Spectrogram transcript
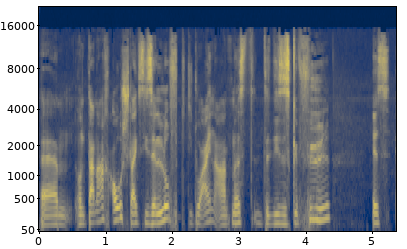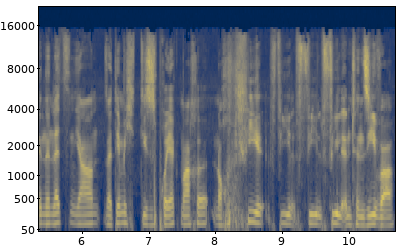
ähm, und danach aussteigst, diese Luft, die du einatmest, dieses Gefühl, ist in den letzten Jahren, seitdem ich dieses Projekt mache, noch viel, viel, viel, viel intensiver.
